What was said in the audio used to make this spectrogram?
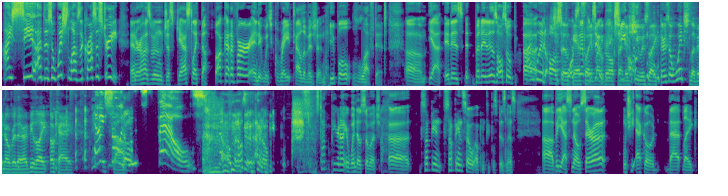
I see uh, there's a witch lives across the street, and her husband would just gaslight the fuck out of her, and it was great television. People loved it. Um, yeah, it is, but it is also. Uh, I would also supports them, gaslight my too. girlfriend if she was like, "There's a witch living over there." I'd be like, "Okay." And I saw No. it do spells. no, but also I don't know. People, stop peering out your window so much. Uh, stop being stop being so up in people's business. Uh, but yes, no, Cera when she echoed that like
